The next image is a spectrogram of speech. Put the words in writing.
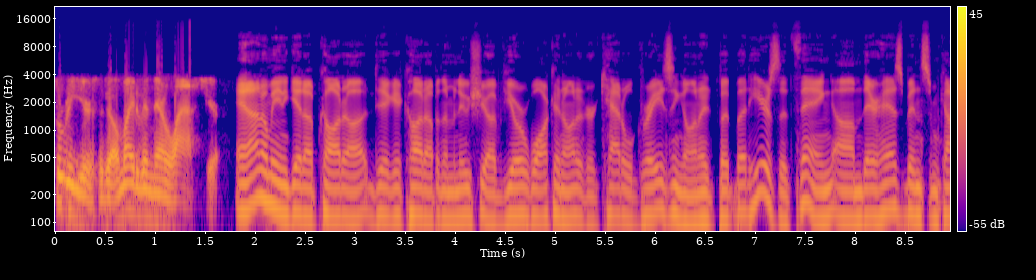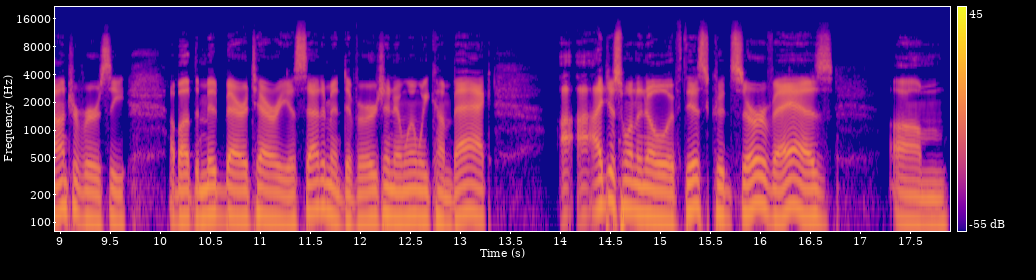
three years ago. It might have been there last year. And I don't mean to get up caught uh, to get caught up in the minutia of you're walking on it or cattle grazing on it, but but here's the thing: um, there has been some controversy about the Mid Barataria sediment diversion, and when we come back, I, I just want to know if this could serve as um,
